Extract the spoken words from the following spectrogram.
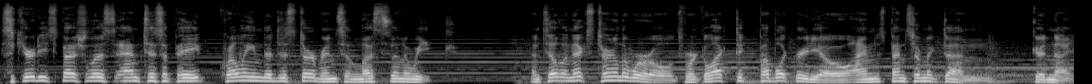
Security specialists anticipate quelling the disturbance in less than a week. Until the next turn of the worlds for Galactic Public Radio, I'm Spencer McDunn. Good night.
